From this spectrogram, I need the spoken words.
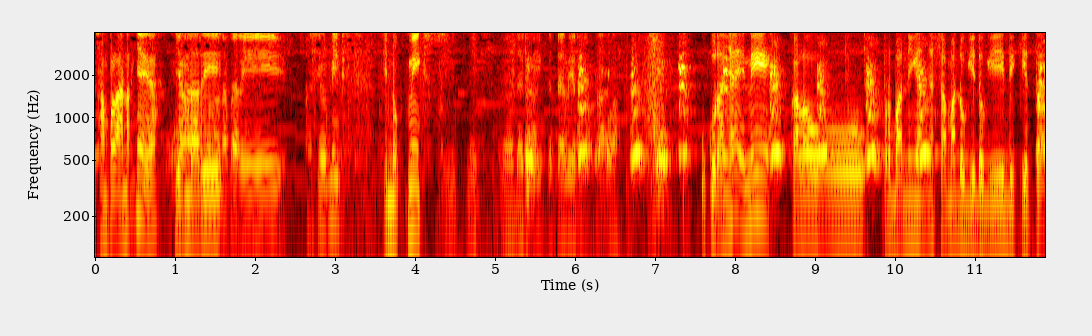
sampel anaknya ya, yang dari anak dari hasil mix. Induk mix. ini mix eh, dari ketelir lokal lah Ukurannya ini kalau perbandingannya sama dogi-dogi di kita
